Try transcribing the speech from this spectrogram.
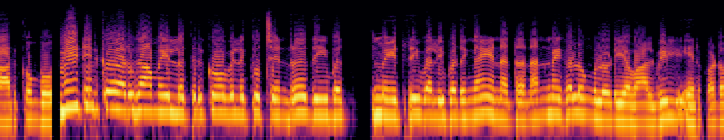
பார்க்கும்போது வீட்டிற்கு அருகாமையுள்ள திருக்கோவிலுக்கு சென்று தீபமேற்றி வழிபடுங்க. எண்ணற்ற நன்மைகள் உங்களுடைய வாழ்வில் ஏற்படும்.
